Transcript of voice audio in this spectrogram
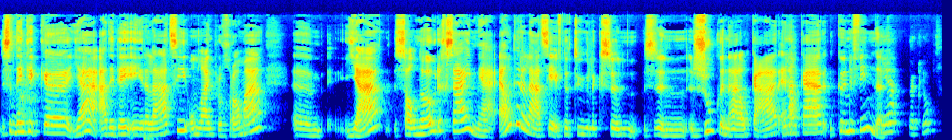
dus dan denk ik, eh, ja, ADD in je relatie, online programma. Ja, zal nodig zijn. Maar ja, elke relatie heeft natuurlijk zijn, zijn zoeken naar elkaar en Ja. elkaar kunnen vinden. Ja, dat klopt.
